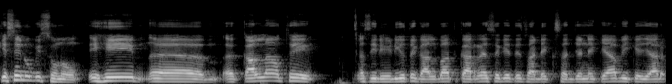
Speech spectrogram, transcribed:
ਕਿਸੇ ਨੂੰ ਵੀ ਸੁਣੋ, ਇਹ ਕੱਲ ਨਾ ਉੱਥੇ ਅਸੀਂ ਰੇਡੀਓ ਤੇ ਗੱਲਬਾਤ ਕਰ ਰਹੇ ਸੀਗੇ ਤੇ ਸਾਡੇ ਇੱਕ ਸੱਜਣ ਨੇ ਕਿਹਾ ਵੀ ਕਿ ਯਾਰ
